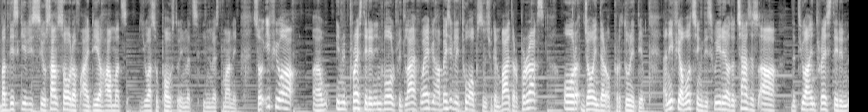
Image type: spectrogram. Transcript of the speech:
but this gives you some sort of idea how much you are supposed to invest, invest money. So if you are uh, interested in involved with LifeWave, you have basically two options. You can buy their products or join their opportunity. And if you are watching this video, the chances are that you are interested in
